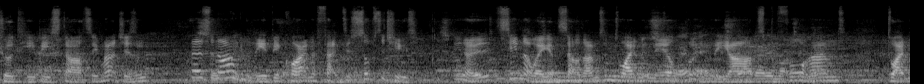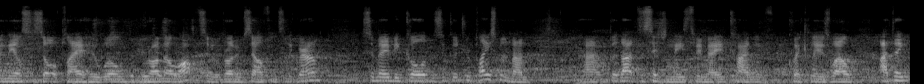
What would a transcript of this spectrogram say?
Should he be starting matches? And there's an argument he'd be quite an effective substitute. You know, it seemed that way against Southampton. Dwight McNeil put in the yards beforehand. Dwight McNeil's the sort of player who will run a lot, who will run himself into the ground. So maybe Gordon's a good replacement man. Um, but that decision needs to be made kind of quickly as well. I think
